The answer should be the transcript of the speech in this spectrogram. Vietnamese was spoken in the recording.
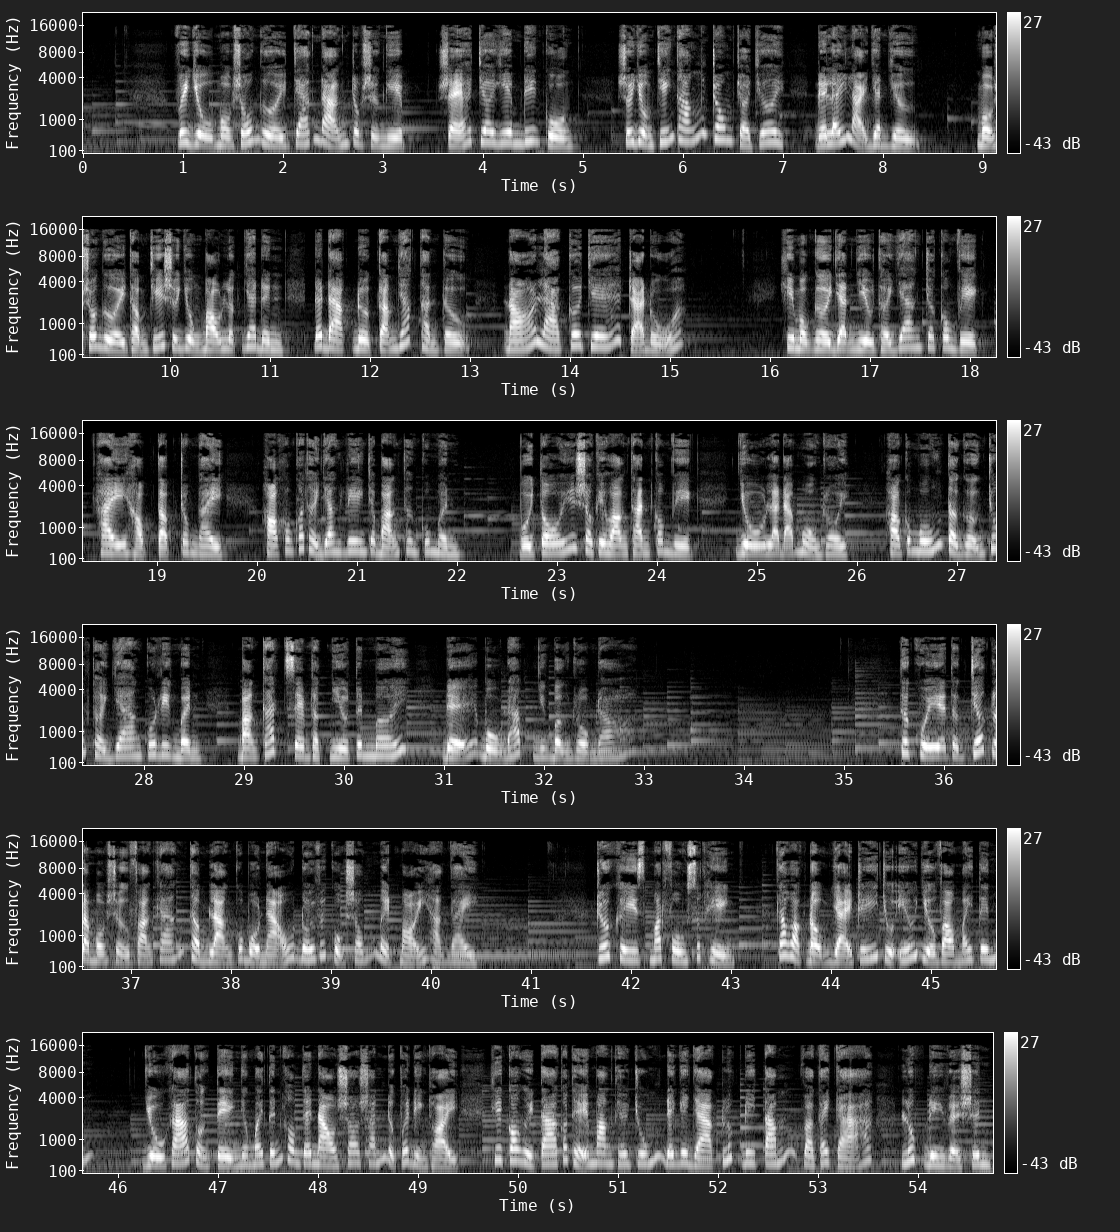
Ví dụ một số người chán nản trong sự nghiệp sẽ chơi game điên cuồng, sử dụng chiến thắng trong trò chơi để lấy lại danh dự. Một số người thậm chí sử dụng bạo lực gia đình để đạt được cảm giác thành tựu, đó là cơ chế trả đũa. Khi một người dành nhiều thời gian cho công việc hay học tập trong ngày, họ không có thời gian riêng cho bản thân của mình. Buổi tối sau khi hoàn thành công việc, dù là đã muộn rồi, họ cũng muốn tận hưởng chút thời gian của riêng mình bằng cách xem thật nhiều tin mới để bù đắp những bận rộn đó. Thức khuya thực chất là một sự phản kháng thầm lặng của bộ não đối với cuộc sống mệt mỏi hàng ngày. Trước khi smartphone xuất hiện, các hoạt động giải trí chủ yếu dựa vào máy tính. Dù khá thuận tiện nhưng máy tính không thể nào so sánh được với điện thoại khi con người ta có thể mang theo chúng để nghe nhạc lúc đi tắm và cái cả lúc đi vệ sinh.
